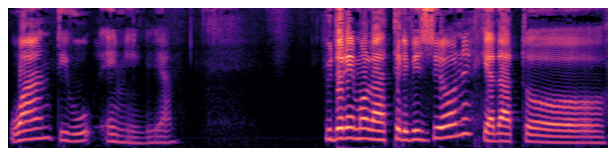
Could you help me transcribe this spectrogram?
One TV Emilia. Chiuderemo la televisione che ha dato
